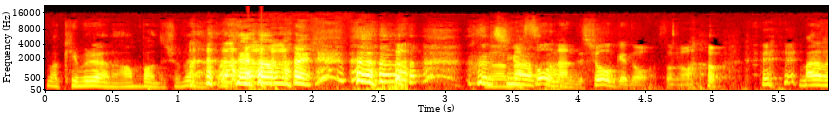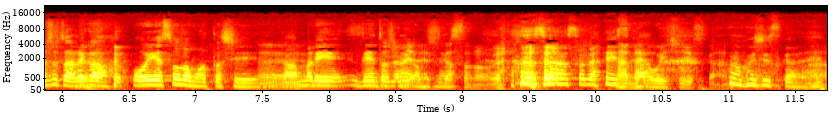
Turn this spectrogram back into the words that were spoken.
まあ木村屋のアンパンでしょうね。まあ、そうなんでしょうけどその。まあでもちょっとあれがお家ソーダもあったし、なんかあんまり伝統じゃないかもしれないそれはそれはいいですか美味しいですから美味しいですからね。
